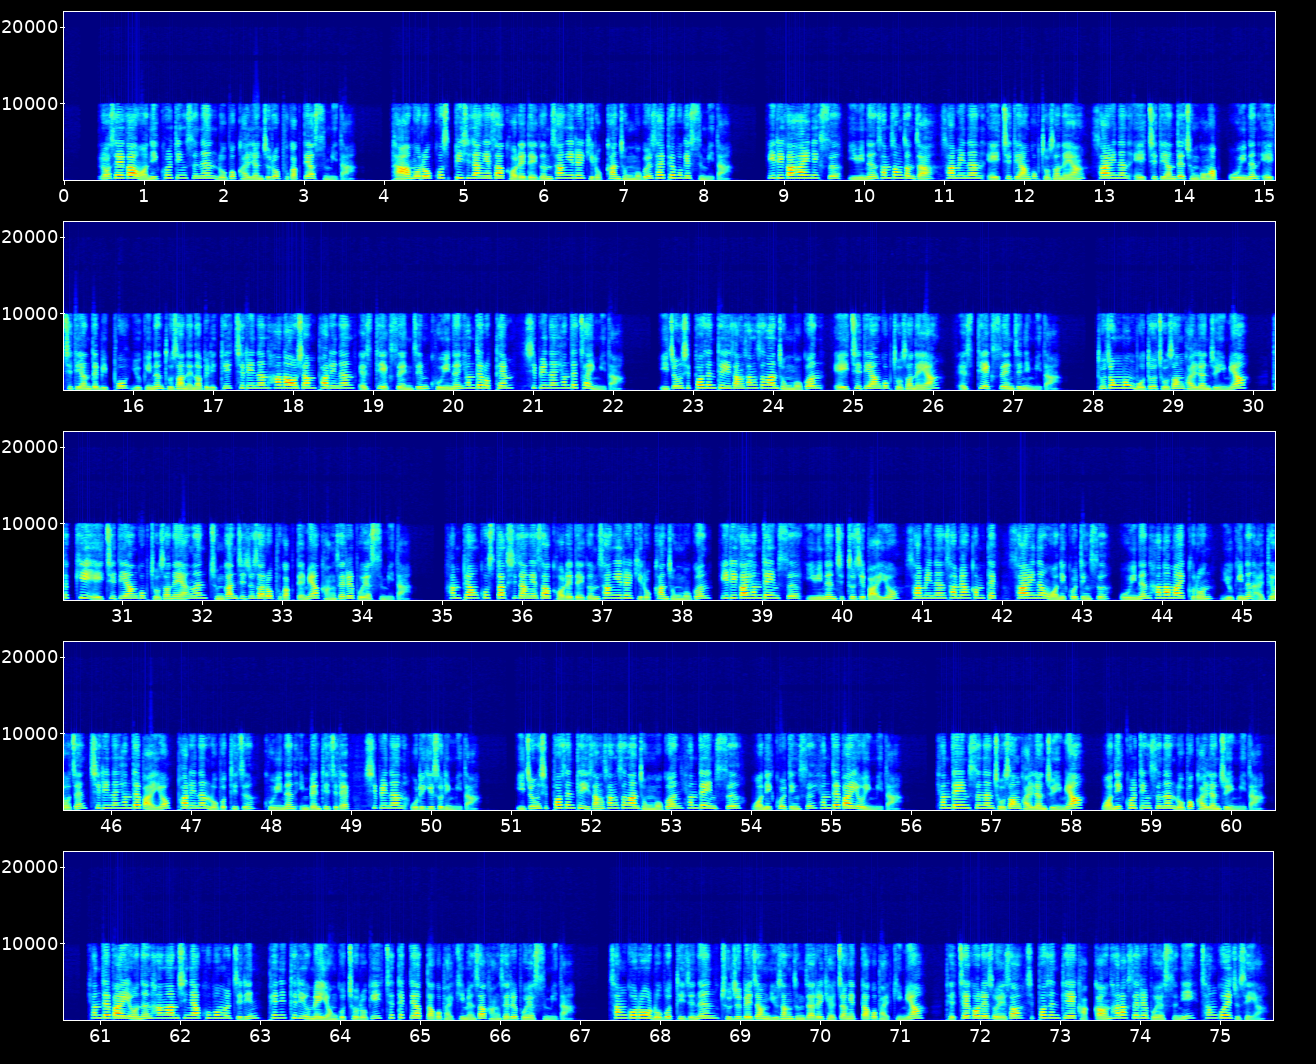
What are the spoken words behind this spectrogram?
러셀과 원익 홀딩스는 로봇 관련주로 부각되었습니다. 다음으로 코스피 시장에서 거래 대금 상위를 기록한 종목을 살펴보겠습니다. 1위가 하이닉스, 2위는 삼성전자, 3위는 HD한국 조선해양, 4위는 HD현대 중공업, 5위는 HD현대 미포, 6위는 두산에너빌리티, 7위는 하나오션, 8위는 STX엔진, 9위는 현대로템, 10위는 현대차입니다. 이 중 10% 이상 상승한 종목은 HD한국 조선해양, STX엔진입니다. 두 종목 모두 조선 관련주이며 특히 HD한국조선해양은 중간 지주사로 부각되며 강세를 보였습니다. 한편 코스닥 시장에서 거래 대금 상위를 기록한 종목은 1위가 현대임스, 2위는 G2G바이오, 3위는 삼양컴텍, 4위는 원익홀딩스, 5위는 하나마이크론, 6위는 알테오젠, 7위는 현대바이오, 8위는 로보티즈, 9위는 인벤티즈랩, 10위는 우리기술입니다. 이 중 10% 이상 상승한 종목은 현대임스, 원익홀딩스, 현대바이오입니다. 현대임스는 조선 관련주이며 원익홀딩스는 로봇 관련주입니다. 현대바이오는 항암 신약 후보물질인 페니트리움의 연구 초록이 채택되었다고 밝히면서 강세를 보였습니다. 참고로 로보티즈는 주주 배정 유상 증자를 결정했다고 밝히며 대체 거래소에서 10%에 가까운 하락세를 보였으니 참고해 주세요.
